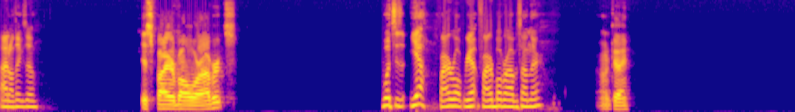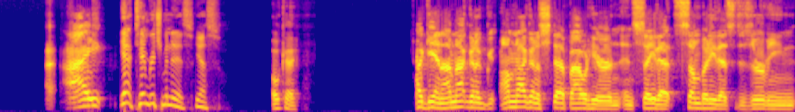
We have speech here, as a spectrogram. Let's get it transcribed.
I don't think so. Is Fireball Roberts? What's his? Yeah, Fireball. Yeah, Fireball Roberts on there. Okay. I, I. Yeah, Tim Richmond is. Yes. Okay again i'm not gonna i'm not gonna step out here and, and say that somebody that's deserving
